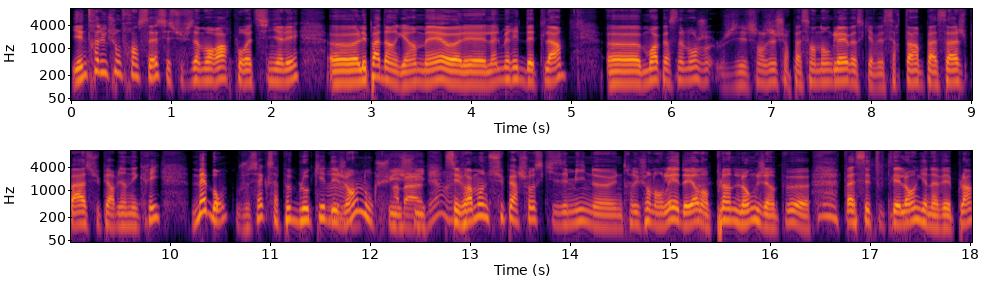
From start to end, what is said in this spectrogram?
il y a une traduction française, c'est suffisamment rare pour être signalé. Euh, elle est pas dingue, hein, mais elle, a le mérite d'être là. Moi personnellement, j'ai changé, je suis repassé en anglais parce qu'il y avait certains passages pas super bien écrits. Mais bon, je sais que ça peut bloquer des Hmm. gens, donc je suis, Ah je bah, suis- bien, ouais. c'est vraiment une super chose qu'ils aient mis une, une traduction en anglais. Et d'ailleurs, dans plein de langues, j'ai un peu euh, passé toutes les langues, il y en avait plein.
